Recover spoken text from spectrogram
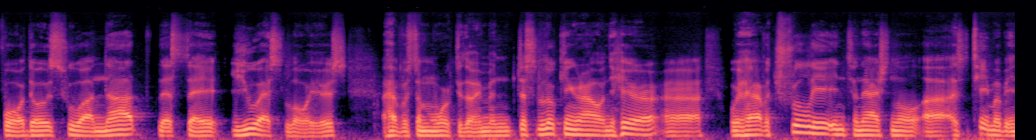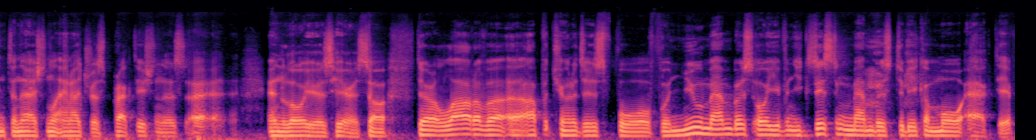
for those who are not, let's say, US lawyers have some work to do. I mean, just looking around here, uh, we have a truly international uh, team of international antitrust practitioners uh, and lawyers here. So there are a lot of uh, uh, opportunities for, for new members or even existing members to become more active.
